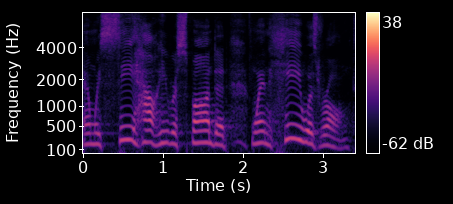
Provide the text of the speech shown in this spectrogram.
and we see how he responded when he was wronged,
